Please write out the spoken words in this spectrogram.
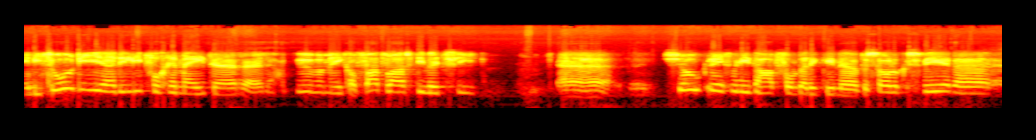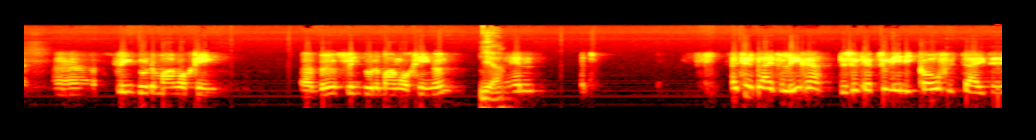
En die tour die, eh, die liep voor geen meter. Eh, de acteur waarmee ik op pad was, die werd ziek. Eh, de show kregen we niet af, omdat ik in een persoonlijke sfeer eh, eh, flink door de mangel ging. Eh, we flink door de mangel gingen. Ja. En Het is blijven liggen. Dus ik heb toen in die COVID-tijd eh,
